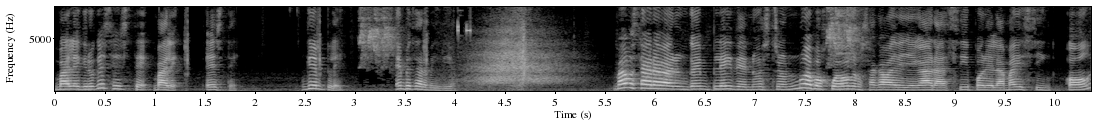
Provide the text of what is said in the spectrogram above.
Vale, creo que es este. Vale, este Gameplay Empezar vídeo Vamos a grabar un gameplay de nuestro nuevo juego que nos acaba de llegar así por el Amazing On.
